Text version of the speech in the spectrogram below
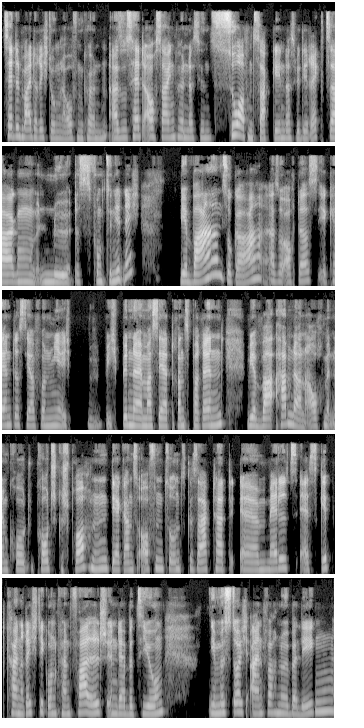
Es hätte in beide Richtungen laufen können. Also es hätte auch sein können, dass wir uns so auf den Sack gehen, dass wir direkt sagen, nö, das funktioniert nicht. Wir waren sogar, also auch das, ihr kennt es ja von mir, ich, ich bin da immer sehr transparent. Wir war, haben dann auch mit einem Co Coach gesprochen, der ganz offen zu uns gesagt hat, äh, Mädels, es gibt kein richtig und kein falsch in der Beziehung. Ihr müsst euch einfach nur überlegen,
